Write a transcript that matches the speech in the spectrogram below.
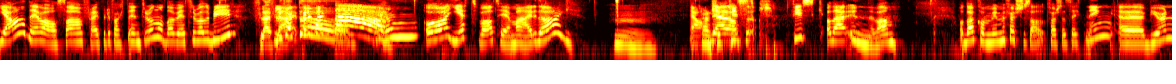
Ja, det var altså fleip eller fakta-introen, og da vet dere hva det blir. Fleip eller Fleip fakta? eller fakta! Og gjett hva temaet er i dag. Ja, Kanskje det er fisk? Altså, fisk, og det er undervann. Og da kommer vi med første, første setning. Uh, Bjørn,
